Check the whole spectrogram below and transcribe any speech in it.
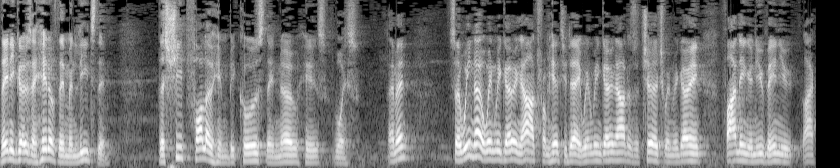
Then he goes ahead of them and leads them. The sheep follow him because they know his voice. Amen? So we know when we're going out from here today, when we're going out as a church, when we're going finding a new venue, like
